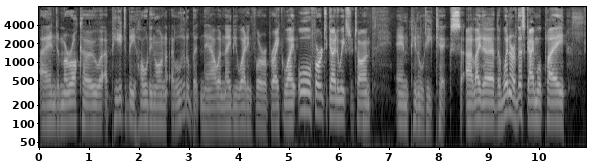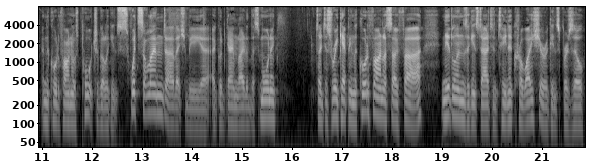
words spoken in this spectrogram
and Morocco appear to be holding on a little bit now and maybe waiting for a breakaway or for it to go to extra time and penalty kicks. Uh, later, the winner of this game will play in the quarterfinals Portugal against Switzerland. Uh, that should be a, a good game later this morning. So, just recapping the quarterfinals so far Netherlands against Argentina, Croatia against Brazil,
